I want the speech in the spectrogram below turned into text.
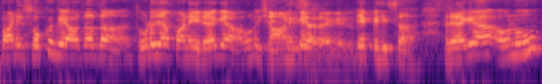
ਪਾਣੀ ਸੁੱਕ ਗਿਆ ਉਹਦਾ ਤਾਂ ਥੋੜਾ ਜਿਹਾ ਪਾਣੀ ਰਹਿ ਗਿਆ ਉਹਨੂੰ ਛਾਣ ਕੇ। ਇੱਕ ਹਿੱਸਾ ਰਹਿ ਗਿਆ ਉਹਨੂੰ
